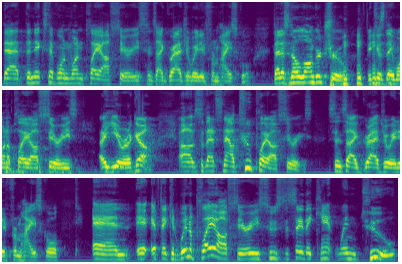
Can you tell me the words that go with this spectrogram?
that the Knicks have won one playoff series since I graduated from high school. That is no longer true because they won a playoff series a year ago. Uh, so that's now two playoff series since I graduated from high school. And if they could win a playoff series, who's to say they can't win two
